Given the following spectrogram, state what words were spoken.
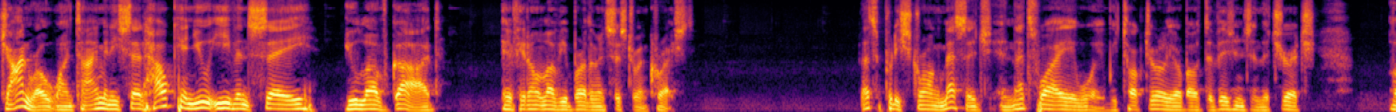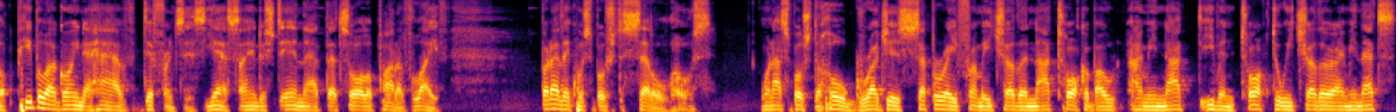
John wrote one time and he said, How can you even say you love God if you don't love your brother and sister in Christ? That's a pretty strong message. And that's why we talked earlier about divisions in the church. Look, people are going to have differences. Yes, I understand that. That's all a part of life. But I think we're supposed to settle those. We're not supposed to hold grudges, separate from each other, not talk about, I mean, not even talk to each other. I mean, that's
